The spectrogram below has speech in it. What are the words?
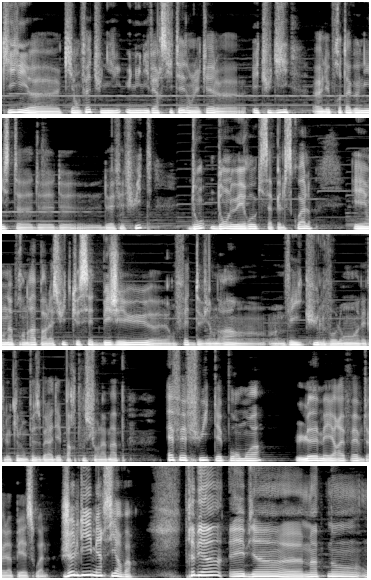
qui, euh, qui est en fait une, université dans laquelle euh, étudient euh, les protagonistes de, de- de FF8, dont, dont le héros qui s'appelle Squall. Et on apprendra par la suite que cette BGU, en fait, deviendra un, véhicule volant avec lequel on peut se balader partout sur la map. FF8 est pour moi le meilleur FF de la PS1. Je le dis, merci, au revoir. Très bien, eh bien maintenant on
